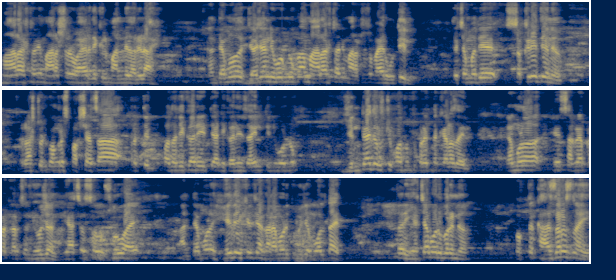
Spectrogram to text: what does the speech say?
महाराष्ट्र आणि महाराष्ट्राच्या बाहेर देखील मान्य झालेलं आहे. आणि त्यामुळं ज्या ज्या निवडणुका महाराष्ट्र आणि महाराष्ट्राच्या बाहेर होतील त्याच्यामध्ये सक्रियतेनं राष्ट्रवादी काँग्रेस पक्षाचा प्रत्येक पदाधिकारी त्या ठिकाणी जाईल ती निवडणूक जिंकण्याच्या दृष्टिकोनातून प्रयत्न केला जाईल. त्यामुळं हे सगळ्या प्रकारचं नियोजन हे असं सुरू आहे. आणि त्यामुळे हे देखील ज्या घडामोडी तुम्ही जे बोलतायत तर ह्याच्या बरोबरीनं फक्त खासदारच नाही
